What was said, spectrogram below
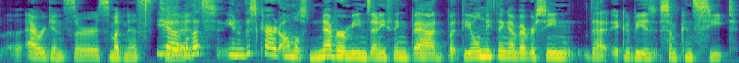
uh, arrogance or smugness. yeah, it. well, that's you know this card almost never means anything bad, but the only thing I've ever seen that it could be is some conceit.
